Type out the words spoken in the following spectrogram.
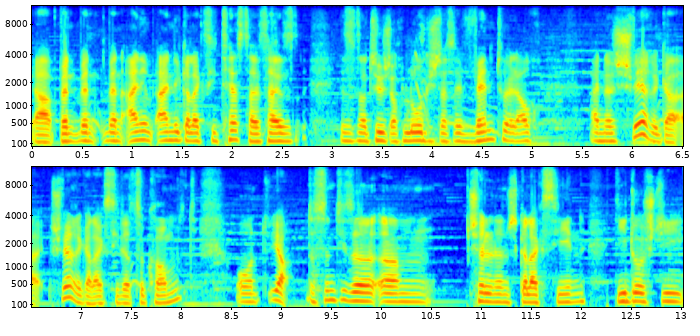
ja, wenn, wenn, wenn eine, eine Galaxie Test heißt, heißt ist es natürlich auch logisch, dass eventuell auch eine schwere, Ga schwere Galaxie dazu kommt. Und ja, das sind diese ähm, Challenge-Galaxien, die durch die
